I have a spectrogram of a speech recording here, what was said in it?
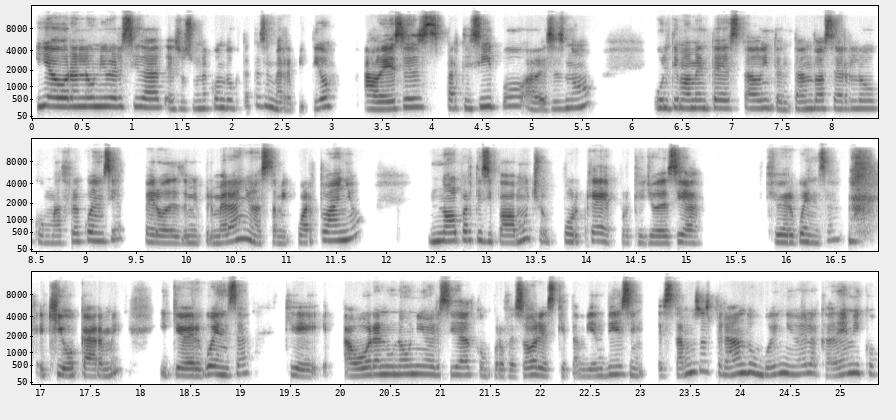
Y ahora en la universidad eso es una conducta que se me repitió. A veces participo, a veces no. Últimamente he estado intentando hacerlo con más frecuencia, pero desde mi primer año hasta mi cuarto año no participaba mucho. ¿Por qué? Porque yo decía, qué vergüenza equivocarme y qué vergüenza que ahora en una universidad con profesores que también dicen, estamos esperando un buen nivel académico,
